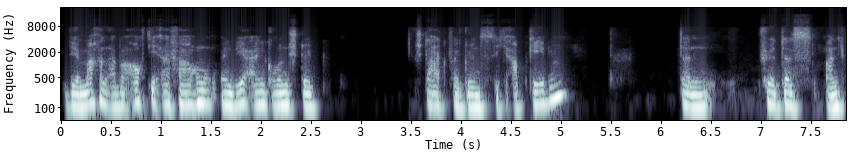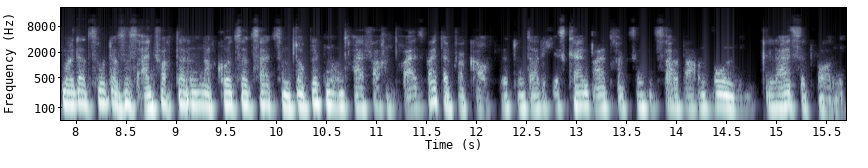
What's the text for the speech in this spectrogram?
Wir machen aber auch die Erfahrung, wenn wir ein Grundstück stark vergünstigt abgeben, dann führt das manchmal dazu, dass es einfach dann nach kurzer Zeit zum doppelten und dreifachen Preis weiterverkauft wird. Und dadurch ist kein Beitrag zum bezahlbaren Wohnen geleistet worden.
